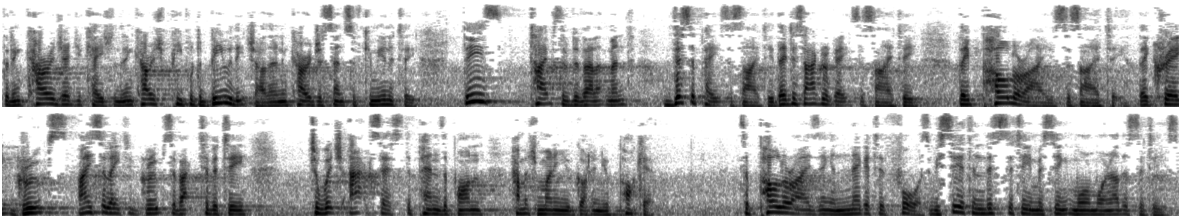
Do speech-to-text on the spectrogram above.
that encourage education, that encourage people to be with each other and encourage a sense of community. These types of development dissipate society, they disaggregate society, they polarize society, they create groups, isolated groups of activity to which access depends upon how much money you've got in your pocket. It's a polarizing and negative force. We see it in this city and we're seeing it more and more in other cities.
